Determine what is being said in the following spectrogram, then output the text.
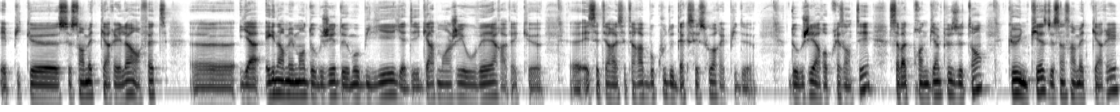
Et puis que ce 100 mètres carrés là en fait euh, il y a énormément d'objets de mobilier il y a des garde-manger ouverts avec etc euh, etc beaucoup d'accessoires et puis d'objets à représenter. Ça va te prendre bien plus de temps qu'une pièce de 500 mètres carrés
